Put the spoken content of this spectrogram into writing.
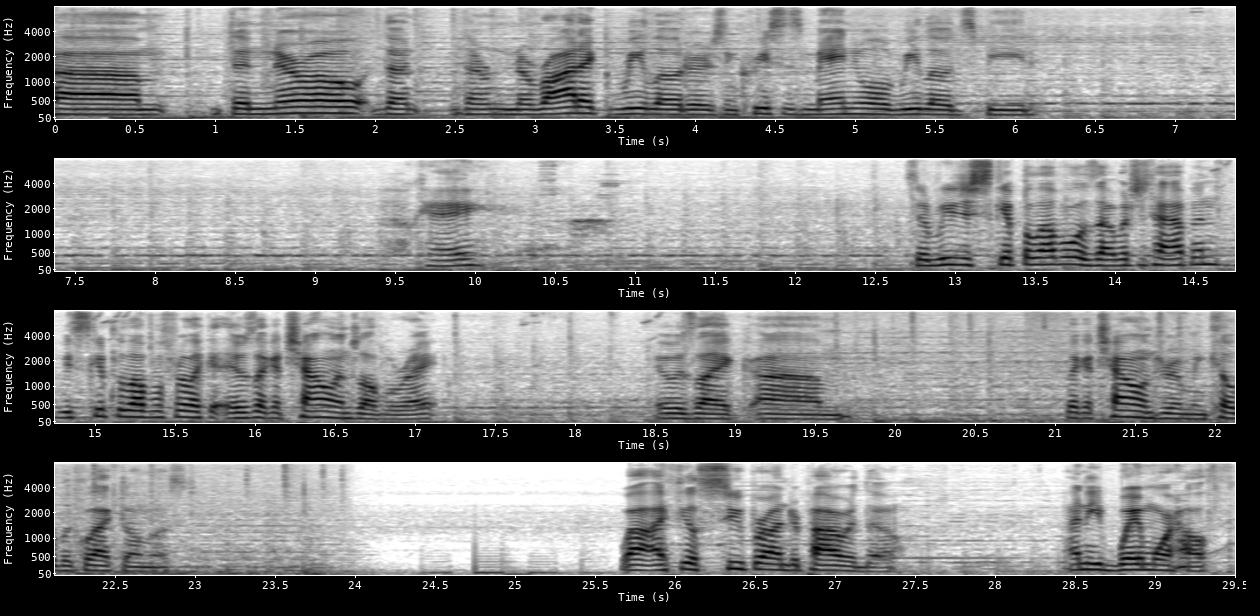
Um, the neuro the the neurotic reloaders increases manual reload speed. Okay. So we just skip a level? Is that what just happened? We skipped a level for like a, it was like a challenge level, right? It was like um like a challenge room and Kill the Collect almost. Wow, I feel super underpowered though. I need way more health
